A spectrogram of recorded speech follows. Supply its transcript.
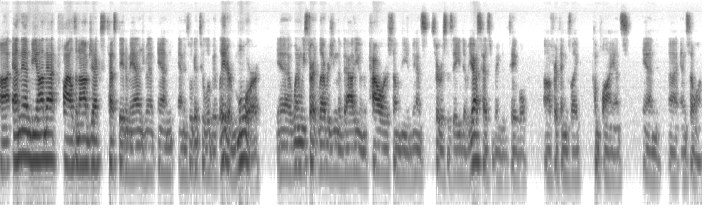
Uh, and then beyond that, files and objects, test data management, and, and as we'll get to a little bit later, more uh, when we start leveraging the value and the power of some of the advanced services AWS has to bring to the table uh, for things like compliance and, uh, and so on.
